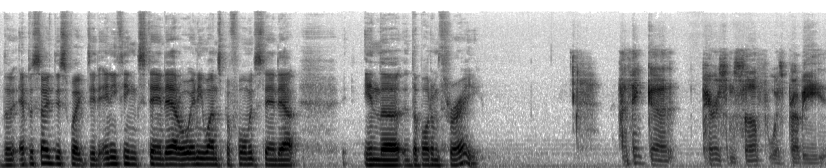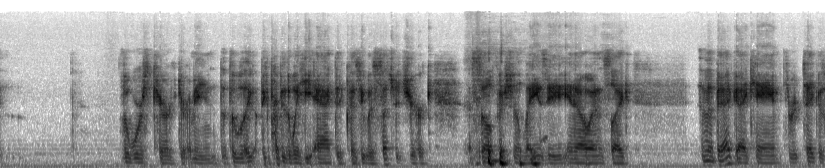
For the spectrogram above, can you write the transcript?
the episode this week, did anything stand out, or anyone's performance stand out in the the bottom three? I think uh, Paris himself was probably the worst character. I mean, the, the probably the way he acted because he was such a jerk, and selfish and lazy, you know. And it's like, and the bad guy came to take us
